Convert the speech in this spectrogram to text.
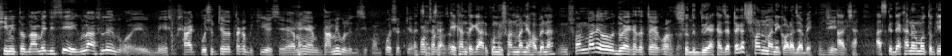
সীমিত দামে দিছি এগুলো আসলে ষাট পঁয়ষট্টি হাজার টাকা বিক্রি হয়েছে। আমি দামই বলে দিছি কম পঁয়ষট্টি আচ্ছা আচ্ছা এখান থেকে আর কোনো সম্মানী হবে না? সম্মানী দু এক হাজার টাকা করা যাবে। শুধু দুই এক হাজার টাকা সম্মানী করা যাবে। আচ্ছা আজকে দেখানোর মতো কি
